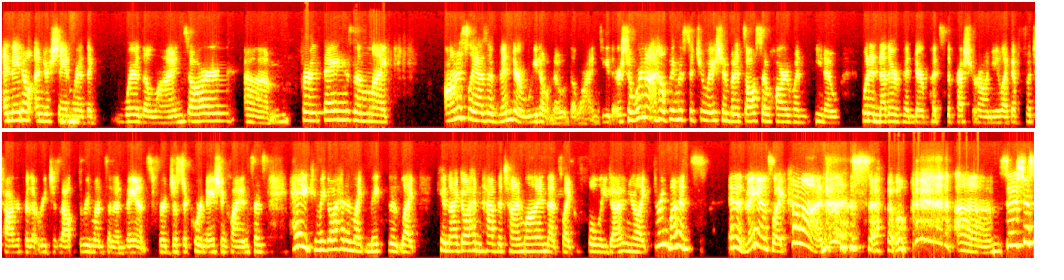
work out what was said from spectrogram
and they don't understand mm-hmm. where the where the lines are um, for things and like honestly as a vendor we don't know the lines either so we're not helping the situation but it's also hard when you know when another vendor puts the pressure on you like a photographer that reaches out three months in advance for just a coordination client says hey can we go ahead and like make the like can I go ahead and have the timeline that's like fully done? And you're like, three months in advance, like, come on. so, um, so it's just,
